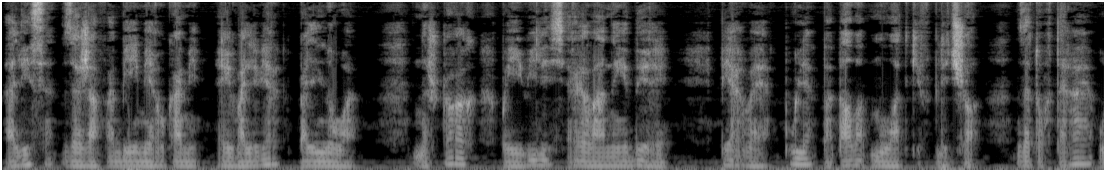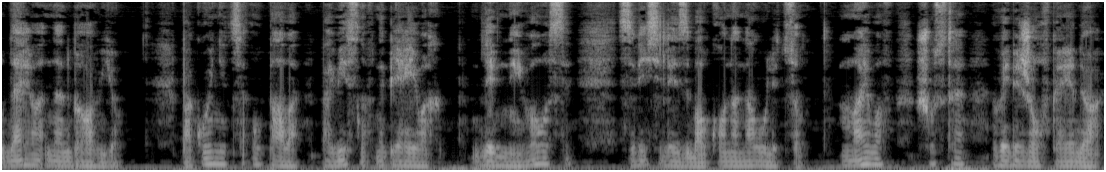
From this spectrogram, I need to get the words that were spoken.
Алиса, зажав обеими руками револьвер, пальнула. На шторах появились рваные дыры. Первая пуля попала мулатке в плечо, зато вторая ударила над бровью. Покойница упала, повиснув на перилах. Длинные волосы свесились с балкона на улицу. Майлов шустро выбежал в коридор.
